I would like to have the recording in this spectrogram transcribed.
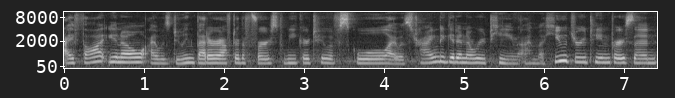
I thought, you know, I was doing better after the first week or two of school. I was trying to get in a routine. I'm a huge routine person.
